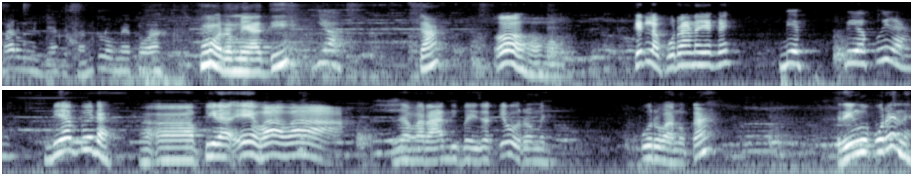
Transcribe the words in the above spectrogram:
મારું ગયા છે ઘંટલો મેકવા હું રમે આદી? કા ઓહો કેટલા પુરાણા એ કઈ? બે બે પૂરા બે પીડા હા પીડા એ વાહ વાહ. અમારા આદિભાઈ જો કેવો રમે. પૂરવાનું કા? રીંગું પૂરે ને?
